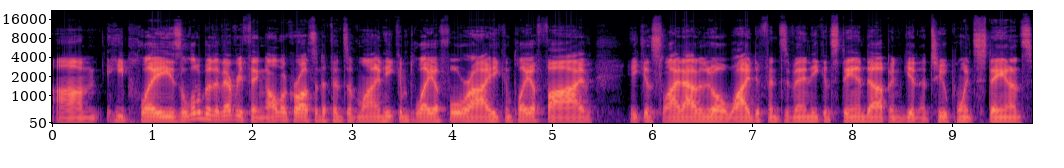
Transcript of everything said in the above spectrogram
Um, he plays a little bit of everything all across the defensive line. He can play a 4 eye, he can play a 5, he can slide out into a wide defensive end, he can stand up and get in a two point stance.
